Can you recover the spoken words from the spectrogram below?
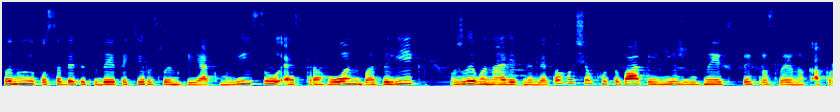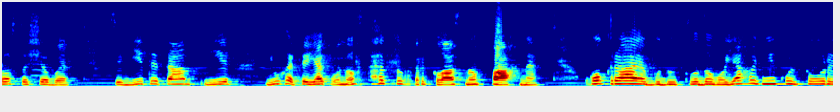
Планую посадити туди такі рослинки, як мелісу, естрагон, базилік. Можливо, навіть не для того, щоб готувати їжу з них, з цих рослинок, а просто щоб сидіти там і нюхати, як воно все супер класно пахне. По краю будуть плодово-ягодні культури,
